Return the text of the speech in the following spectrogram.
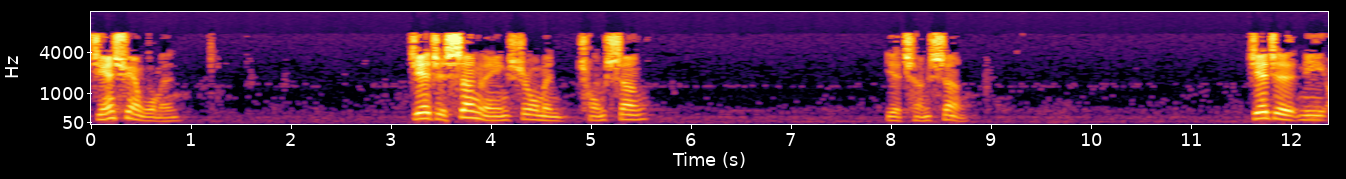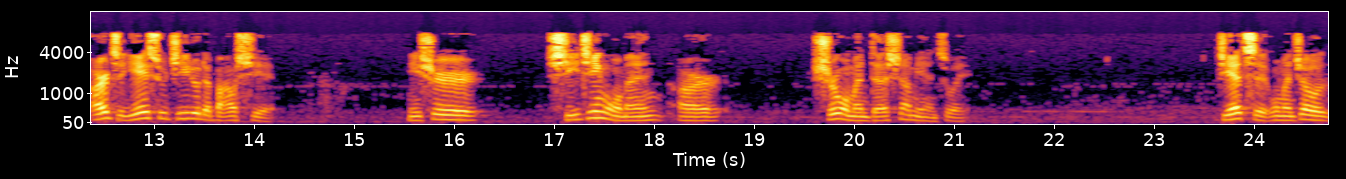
拣选我们，接着圣灵使我们重生，也成圣。接着你儿子耶稣基督的宝血，你是洗净我们而使我们得赦免罪。借此我们就。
